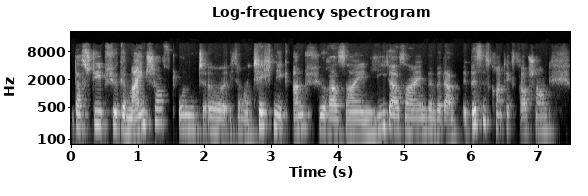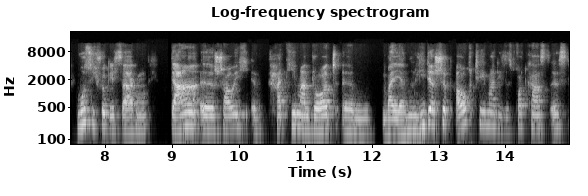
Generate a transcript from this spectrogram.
das steht für Gemeinschaft und äh, ich sag mal Technik, Anführer sein, Leader sein. Wenn wir da im Business-Kontext drauf schauen, muss ich wirklich sagen, da äh, schaue ich, äh, hat jemand dort, ähm, weil ja nun Leadership auch Thema dieses Podcasts ist,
